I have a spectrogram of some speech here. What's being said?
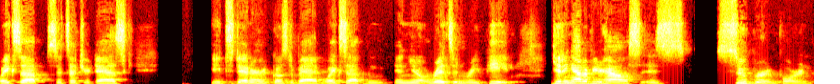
wakes up sits at your desk eats dinner goes to bed wakes up and, and you know rinse and repeat getting out of your house is super important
